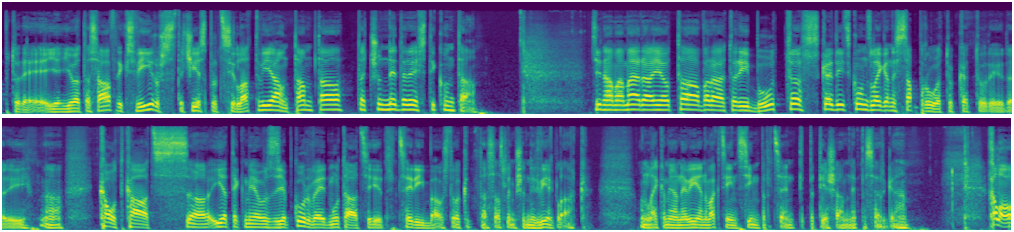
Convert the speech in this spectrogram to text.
apturēja, jo tas Āfrikas vīruss taču iesprucis ir Latvijā, un tam tā taču nederēs tik un tā. Zināmā mērā jau tā varētu arī būt skaidrīts kundze, lai gan es saprotu, ka tur ir arī uh, kaut kāds uh, ietekme uz jebkuru veidu mutāciju, ir cerībā uz to, ka tā saslimšana ir vieglāka. Un laikam jau neviena vakcīna simtprocentīgi patiešām nepasargā. Halo!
